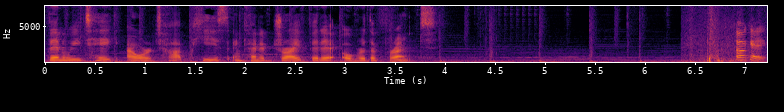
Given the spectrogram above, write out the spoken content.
Then we take our top piece and kind of dry fit it over the front. Okay,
